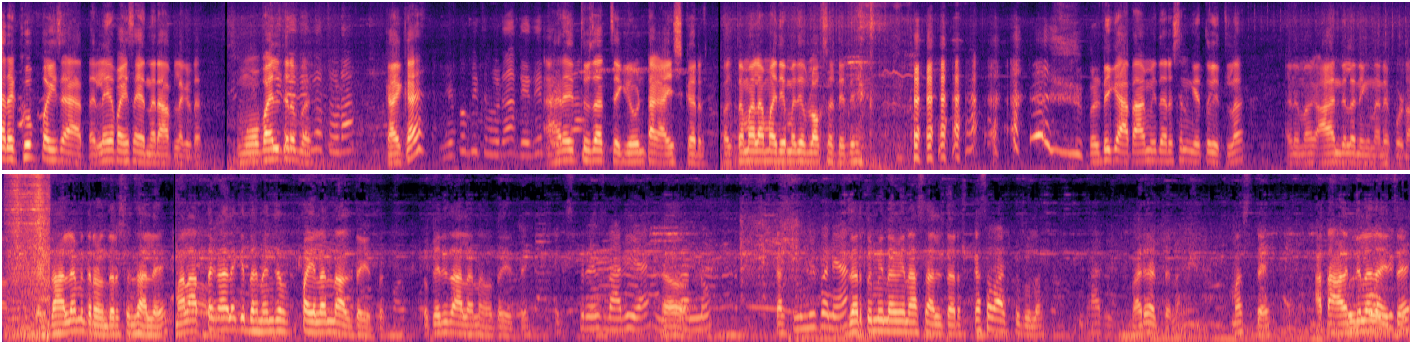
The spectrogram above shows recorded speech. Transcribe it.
अरे खूप पैसा आहे आता. लय पैसा येणार आहे आपल्याकडं. मोबाईल तर बघ. थोडा. काय काय? मेको भी थोडा दे दे अरे तुझाच आहे. घेऊन टाक आईश कर. फक्त मला मध्ये मध्ये ब्लॉगसाठी ते ठीक आहे आता आम्ही दर्शन घेतो इथलं. आणि मग आळंदीला निघणार आहे पुढं झालं मित्रांनो दर्शन झालंय. मला आता कळलं की धनंजय पहिल्यांदा आलता इथं. तो कधीच आला नव्हता इथे. एक्सपिरियन्स भारी आहे हो. मित्रांनो. तुम्ही पण या. जर तुम्ही नवीन असाल तर कसं वाटतं तुला? भारी. भारी वाटतं ना? मस्त आहे. आता आळंदीला जायचंय.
